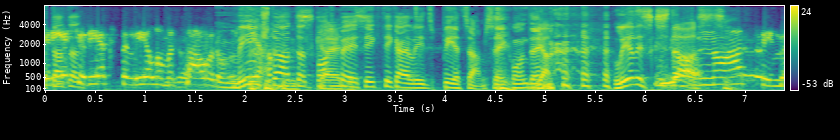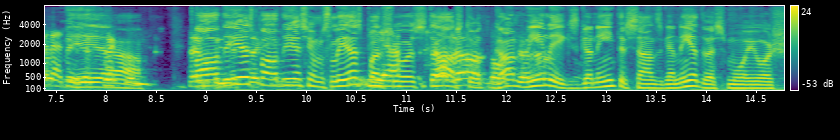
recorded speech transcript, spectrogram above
grieķu rieksta lieluma caurums. viņš tā tad paspēja tikt tikai līdz piecām sekundēm. Lielisks No, stāsts. no acīm redzot. Paldies, paldies jums liels par Jā. šo stāstu. Gan mīlīgs, gan interesants, gan iedvesmojošs.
